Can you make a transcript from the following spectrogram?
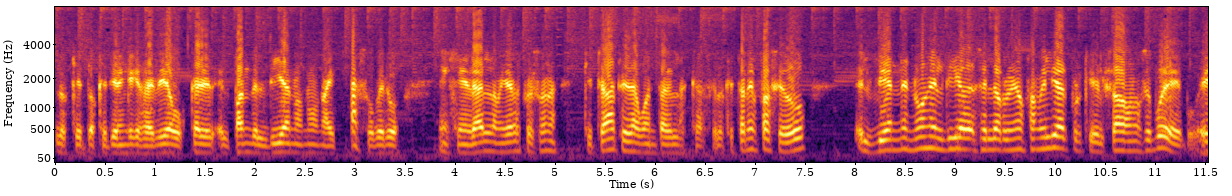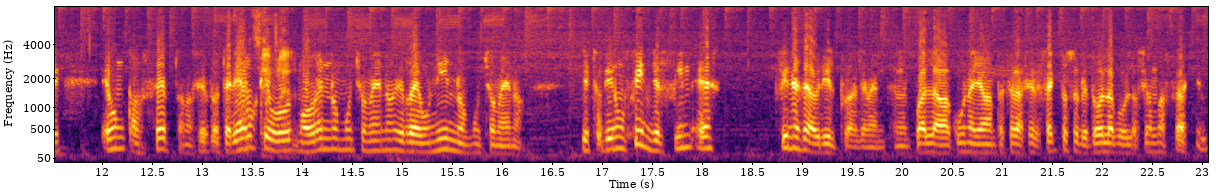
los que los que tienen que salir a buscar el, pan del día no, no no hay caso, pero en general la mayoría de las personas que trate de aguantar en las casas. Los que están en fase 2, el viernes no es el día de hacer la reunión familiar porque el sábado no se puede. Pues, es, un concepto, ¿no es cierto? Tenemos que movernos mucho menos y reunirnos mucho menos. Y esto tiene un fin, y el fin es fines de abril probablemente, en el cual la vacuna ya va a empezar a hacer efecto, sobre todo en la población más frágil,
